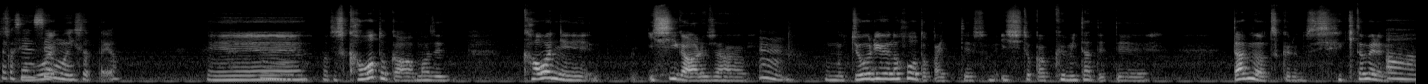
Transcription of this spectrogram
なんか先生も一緒だったよ。へえ、うん。私川とかマジ川に石があるじゃん。うん。もう上流の方とか行ってその石とか組み立ててダムを作るのせき止めるの。っあ。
